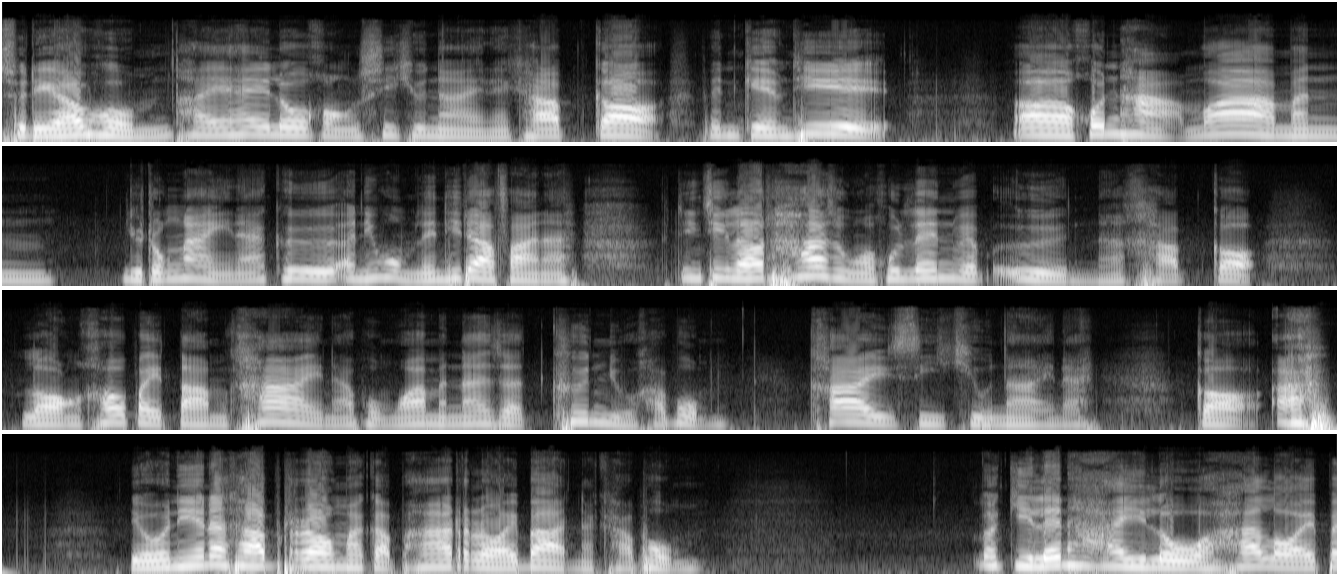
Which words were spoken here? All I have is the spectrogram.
สวัสดีครับผมไทยไฮโลของ CQ9 นะครับ ก็เป็นเกมที่เอ่อคนถามว่ามันอยู่ตรงไหนนะ คืออันนี้ผมเล่นที่ดาฟานะ จริงๆแล้วถ้าสมมติว่าคุณเล่นเว็บอื่นนะครับ ก็ลองเข้าไปตามค่ายนะ ผมว่ามันน่าจะขึ้นอยู่ครับผม ค่าย CQ9 นะ ก็อะ เดี๋ยววันนี้นะครับเรามากับ 500 บาทนะครับผม มื่อกี้เล่นไฮโล500ไป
